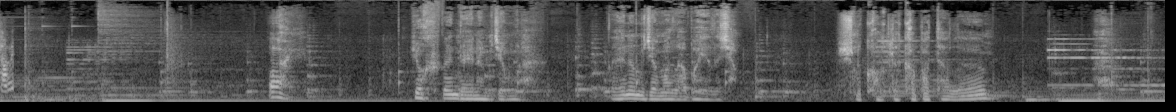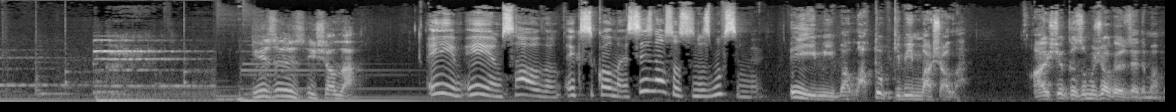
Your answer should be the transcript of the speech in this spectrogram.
Samet. Ay. Yok ben dayanamayacağım buna. Dayanamayacağım vallahi bayılacağım. Şunu komple kapatalım. İyisiniz inşallah. İyiyim, iyiyim. Sağ olun. Eksik olmayın. Siz nasılsınız Muhsin Bey? İyiyim iyiyim. Vallahi top gibiyim maşallah. Ayşe kızımı çok özledim ama.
